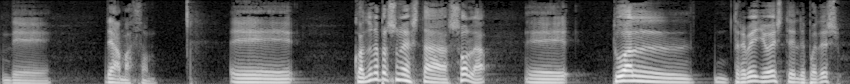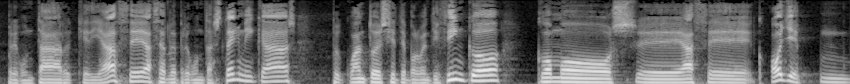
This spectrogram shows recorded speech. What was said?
de, de Amazon. Eh, cuando una persona está sola, eh, tú al trebello este le puedes preguntar qué día hace, hacerle preguntas técnicas, cuánto es 7 por 25, cómo se hace... Oye, mm,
